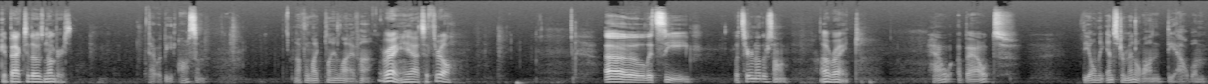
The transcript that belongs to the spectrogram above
get back to those numbers. That would be awesome. Nothing like playing live, huh? Right? Yeah, it's a thrill. Uh, let's see. Let's hear another song. All right. How about the only instrumental on the album,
